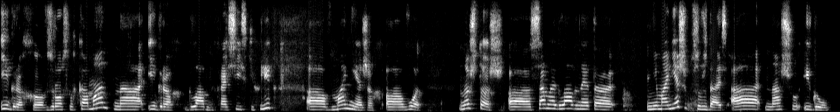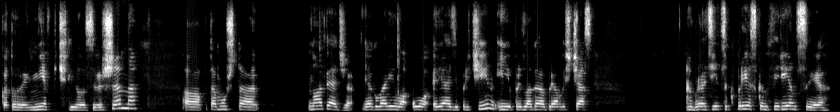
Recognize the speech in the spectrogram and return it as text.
играх взрослых команд, на играх главных российских лиг а, в манежах. А, вот. Ну что ж, самое главное это не манеж обсуждать, а нашу игру, которая не впечатлила совершенно, потому что, ну опять же, я говорила о ряде причин и предлагаю прямо сейчас обратиться к пресс-конференции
